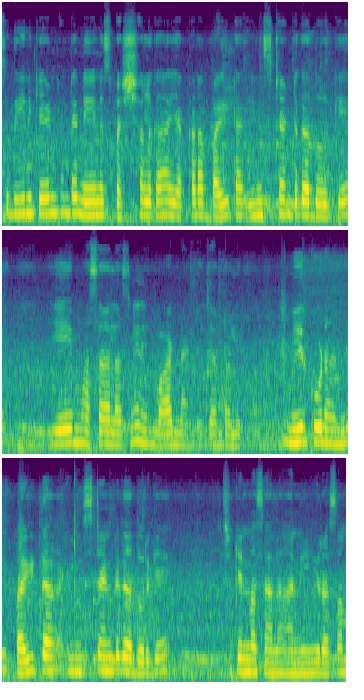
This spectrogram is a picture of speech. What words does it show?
సో దీనికి ఏంటంటే నేను స్పెషల్గా ఎక్కడ బయట ఇన్స్టెంట్గా దొరికే ఏ మసాలాస్ని నేను వాడినండి జనరల్లీ మీరు కూడా అండి బయట ఇన్స్టెంట్గా దొరికే చికెన్ మసాలా అని రసం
